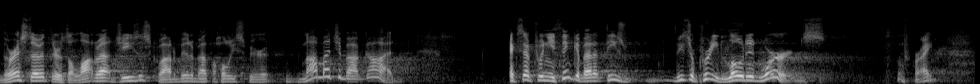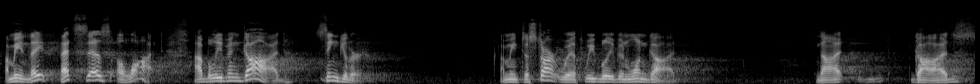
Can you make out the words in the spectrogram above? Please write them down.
The rest of it, there's a lot about Jesus, quite a bit about the Holy Spirit, not much about God. Except when you think about it, these, these are pretty loaded words, right? I mean, they, that says a lot. I believe in God, singular. I mean, to start with, we believe in one God, not gods,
